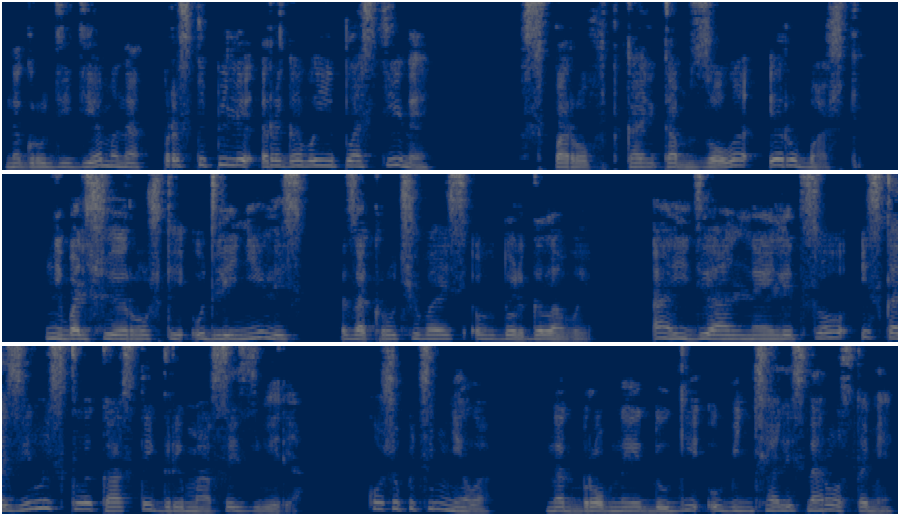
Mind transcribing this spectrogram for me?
На груди демона проступили роговые пластины, споров ткань камзола и рубашки. Небольшие рожки удлинились, закручиваясь вдоль головы, а идеальное лицо исказилось клыкастой гримасой зверя. Кожа потемнела, надбровные дуги увенчались наростами.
